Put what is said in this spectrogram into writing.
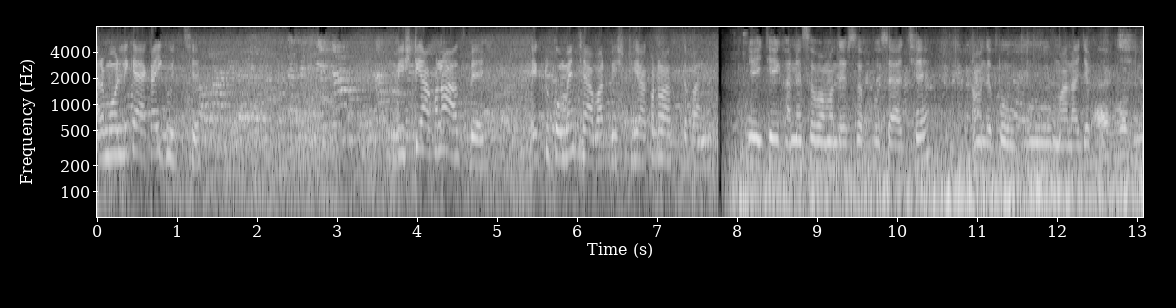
আর মল্লিকা একাই ঘুরছে। বৃষ্টি এখনও আসবে। একটু কমেছে, আবার বৃষ্টি এখনও আসতে পারে। এই যে এখানে সব আমাদের সব বসে আছে। আমাদের পপু মালা যে ছিল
